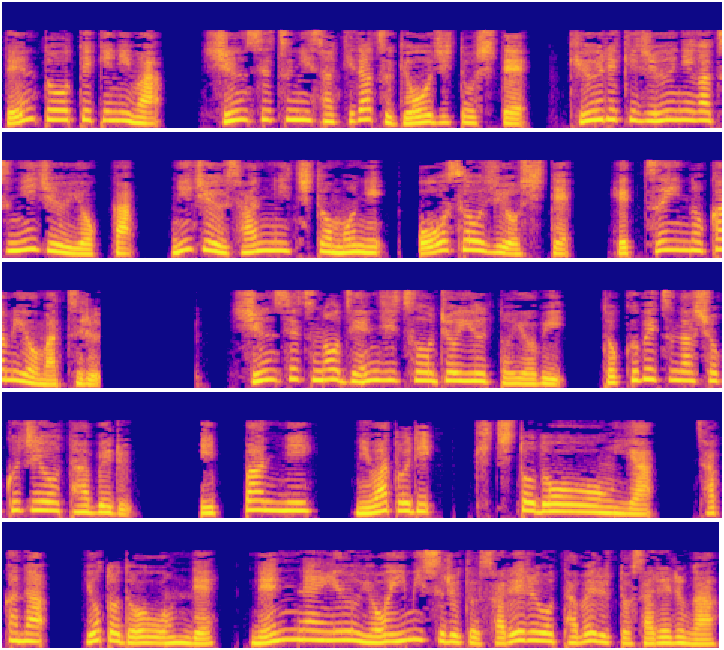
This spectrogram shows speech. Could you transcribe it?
伝統的には春節に先立つ行事として、旧暦12月24日、23日ともに大掃除をして、ヘツインの神を祀る。春節の前日を女優と呼び、特別な食事を食べる。一般に、鶏、吉と同音や、魚、世と同音で、年々猶予を意味するとされるを食べるとされるが、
